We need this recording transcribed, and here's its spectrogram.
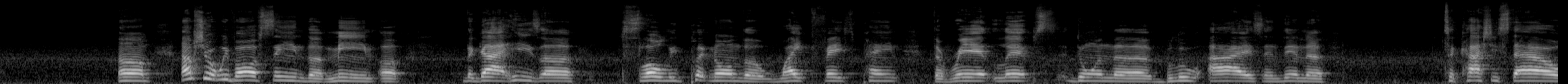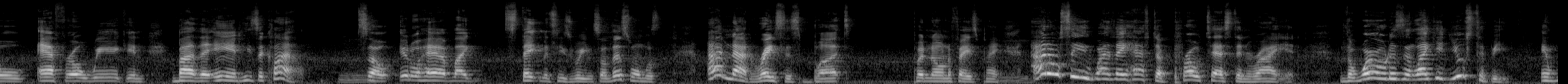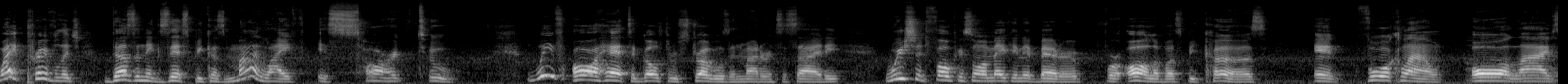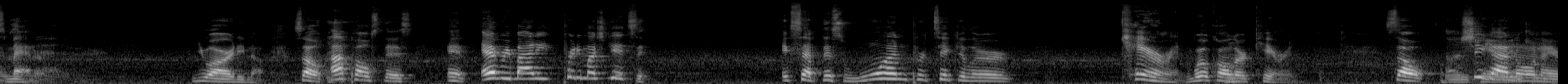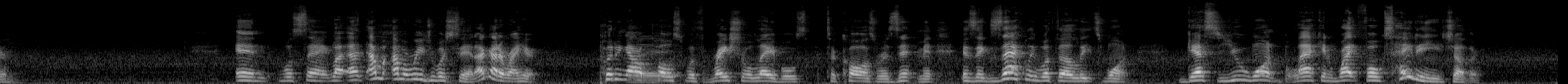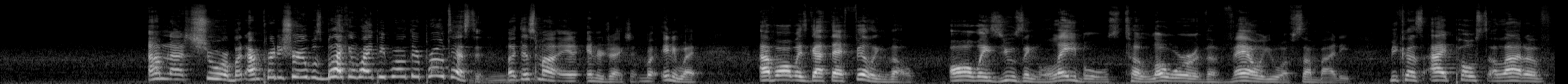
Um, I'm sure we've all seen the meme of the guy. He's uh slowly putting on the white face paint, the red lips, doing the blue eyes, and then the Tekashi style afro wig, and by the end he's a clown. Mm-hmm. So it'll have like statements he's reading. So this one was I'm not racist, but putting on the face paint. Mm-hmm. I don't see why they have to protest and riot. The world isn't like it used to be. And white privilege doesn't exist because my life is hard too. We've all had to go through struggles in modern society. We should focus on making it better for all of us because, in full clown, all lives matter. You already know. So I post this and everybody pretty much gets it, except this one particular Karen. We'll call her Karen. So she got on there and was saying, like, I, am I'm gonna read you what she said. I got it right here. Putting out posts with racial labels to cause resentment is exactly what the elites want. Guess you want black and white folks hating each other. I'm not sure, but I'm pretty sure it was black and white people out there protesting. Mm-hmm. Like this, my interjection. But anyway, I've always got that feeling though, always using labels to lower the value of somebody, because I post a lot of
